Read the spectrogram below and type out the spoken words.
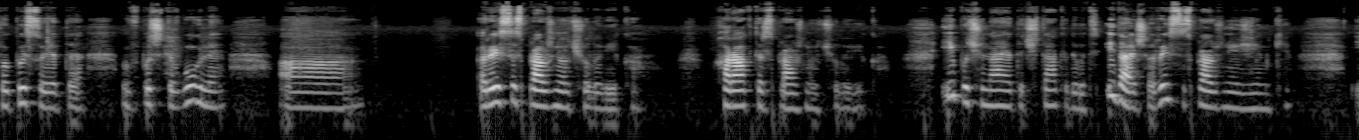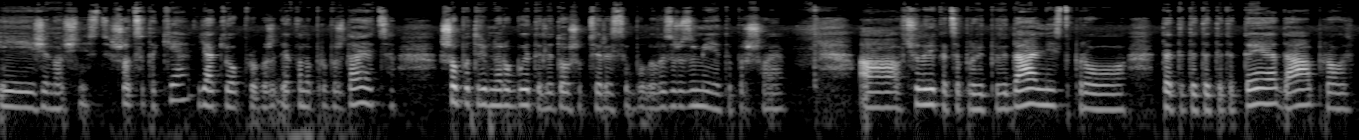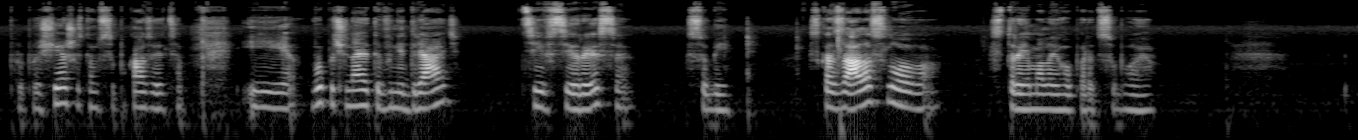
виписуєте, впишете в гуглі риси справжнього чоловіка, характер справжнього чоловіка. І починаєте читати, дивитися. І далі риси справжньої жінки і жіночність. Що це таке, як, його як воно пробуждається, що потрібно робити для того, щоб ці риси були. Ви зрозумієте, про що я. А в чоловіка це про відповідальність, про те-те-те-те-те-те, да, про, про, про ще щось там все показується. І ви починаєте внідряти ці всі риси собі. Сказала слово, стримала його перед собою.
